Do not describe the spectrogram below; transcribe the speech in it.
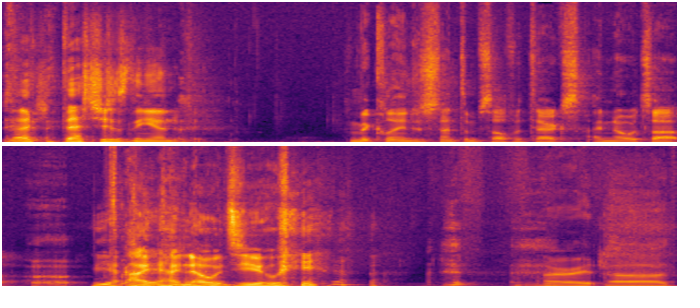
that's that's just the end of it. McClane just sent himself a text. I know it's up. Uh, Yeah, I, I know it's you. all right. Uh, do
